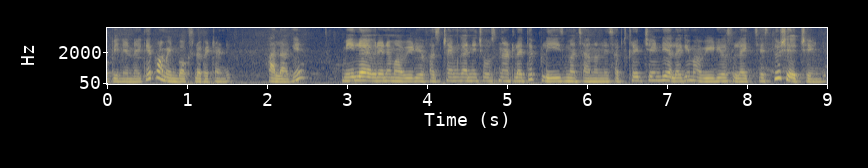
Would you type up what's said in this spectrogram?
ఒపీనియన్ అయితే కామెంట్ బాక్స్లో పెట్టండి. అలాగే మీలో ఎవరైనా మా వీడియో ఫస్ట్ టైం కానీ చూసినట్లయితే ప్లీజ్ మా ఛానల్ని సబ్స్క్రైబ్ చేయండి. అలాగే మా వీడియోస్ లైక్ చేస్తూ షేర్ చేయండి.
